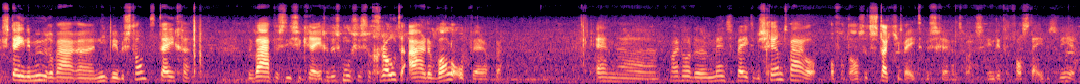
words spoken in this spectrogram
stenen muren waren niet meer bestand tegen de wapens die ze kregen. Dus moesten ze grote aarden wallen opwerpen. En waardoor de mensen beter beschermd waren, of althans het stadje beter beschermd was. In dit geval Stevensweert.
